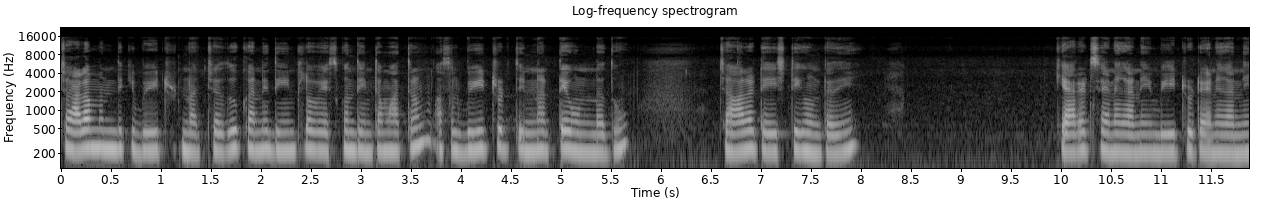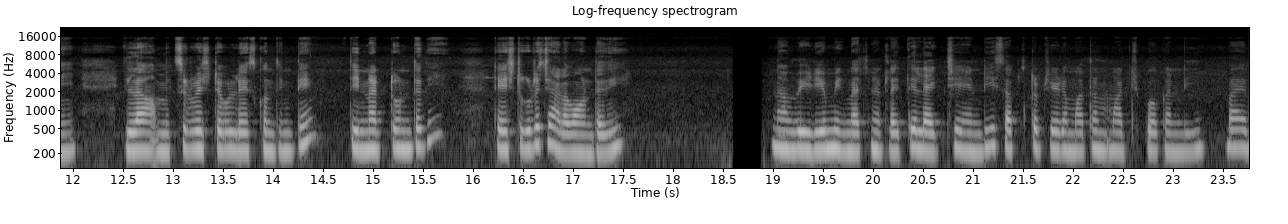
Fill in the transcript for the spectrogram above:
చాలామందికి బీట్రూట్ నచ్చదు కానీ దీంట్లో వేసుకొని తింటే మాత్రం అసలు బీట్రూట్ తిన్నట్టే ఉండదు. చాలా టేస్టీగా ఉంటుంది. క్యారెట్స్ అయినా కానీ బీట్రూట్ అయినా కానీ ఇలా మిక్స్డ్ వెజిటేబుల్ వేసుకొని తింటే తిన్నట్టు ఉంటుంది టేస్ట్ కూడా చాలా బాగుంటుంది. నా వీడియో మీకు నచ్చినట్లయితే లైక్ చేయండి సబ్స్క్రైబ్ చేయడం మాత్రం మర్చిపోకండి. Bye bye.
